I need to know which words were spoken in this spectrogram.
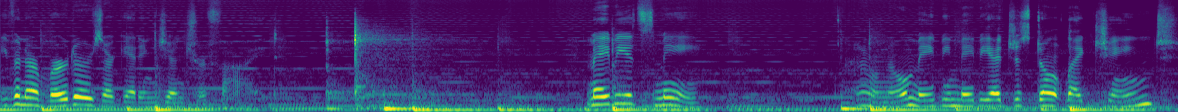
Even our murders are getting gentrified. Maybe it's me. I don't know, maybe, maybe I just don't like change.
